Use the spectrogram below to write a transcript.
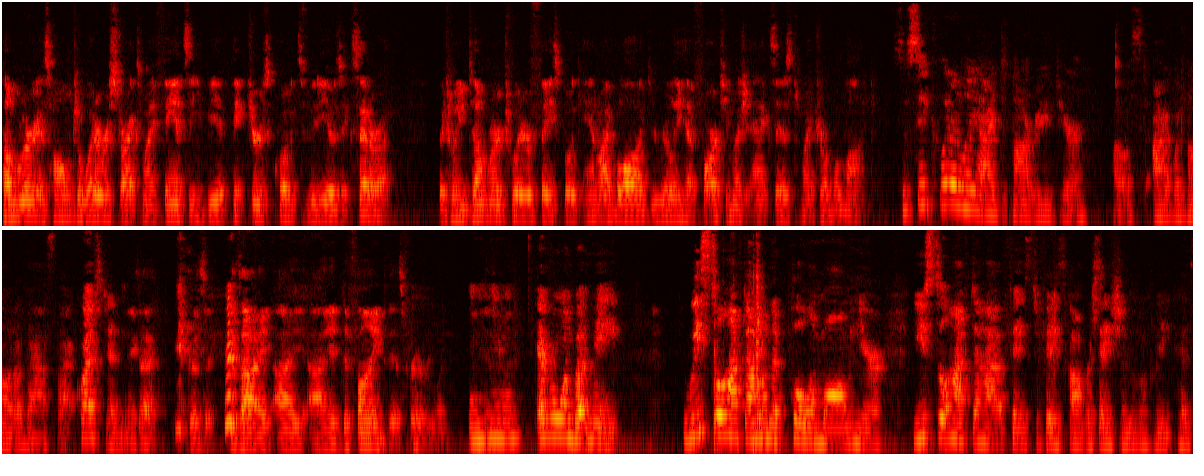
Tumblr is home to whatever strikes my fancy, be it pictures, quotes, videos, etc. Between Tumblr, Twitter, Facebook, and my blog, you really have far too much access to my troubled mind. So see, clearly, I did not read your post. I would not have asked that question. Exactly. Because I, I, I had defined this for everyone. hmm. Everyone but me. We still have to. I'm going to pull a mom here. You still have to have face to face conversations with me because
